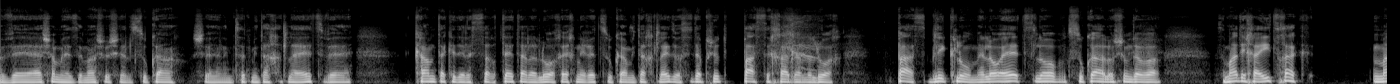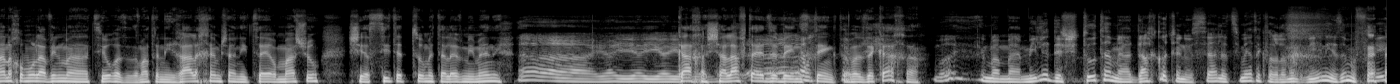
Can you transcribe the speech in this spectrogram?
והיה שם איזה משהו של סוכה שנמצאת מתחת לעץ, וקמת כדי לשרטט על הלוח איך נראית סוכה מתחת לעץ, ועשית פשוט פס אחד על הלוח. פס, בלי כלום, לא עץ, לא סוכה, לא שום דבר. אז אמרתי לך, יצחק, מה אנחנו אמורים להבין מהציור הזה? אז אמרת, נראה לכם שאני אצייר משהו שיסיט את תשומת הלב ממני? ככה, שלפת את זה באינסטינקט, אבל זה ככה. מהמילה דשטותא מהדחקות שאני עושה על עצמי אתה כבר לא מדמיין איזה מפחיד.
